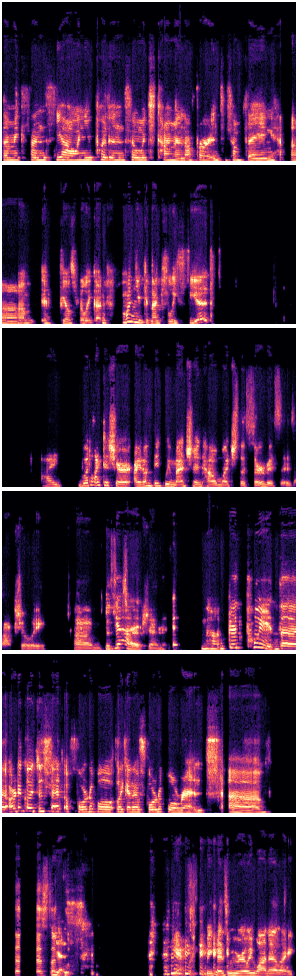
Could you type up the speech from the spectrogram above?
that makes sense yeah when you put in so much time and effort into something um it feels really good when you can actually see it I would like to share. I don't think we mentioned how much the service is actually, um, the yeah. subscription. Good point. The article just said affordable, like an affordable rent. Um, that, that's the yes. yes, because we really want to like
